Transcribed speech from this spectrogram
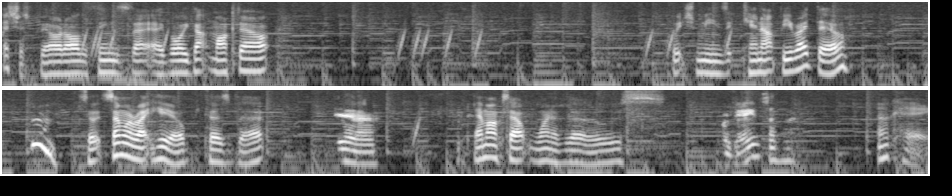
Let's just fill out all the things that I've already got marked out. Which means it cannot be right there. Hmm. So it's somewhere right here because of that. Yeah. That marks out one of those. We're getting somewhere. Okay.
